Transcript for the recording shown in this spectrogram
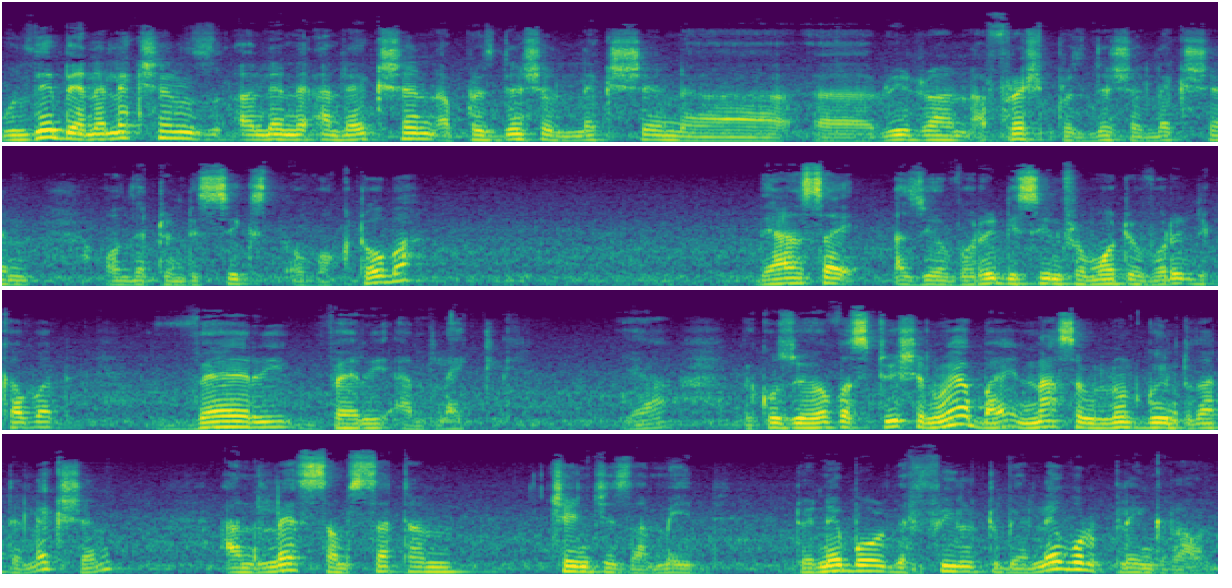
Will there be an elections, an election, a presidential election uh, uh, rerun, a fresh presidential election on the 26th of October? The answer, as you have already seen from what we've already covered, very, very unlikely. Yeah, because we have a situation whereby NASA will not go into that election unless some certain changes are made to enable the field to be a level playing ground.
